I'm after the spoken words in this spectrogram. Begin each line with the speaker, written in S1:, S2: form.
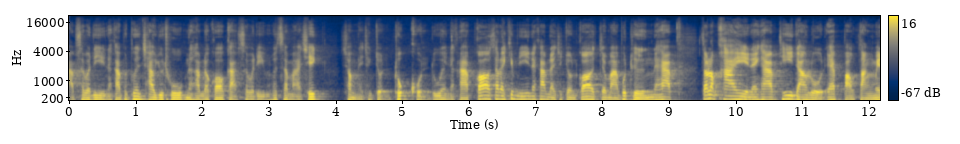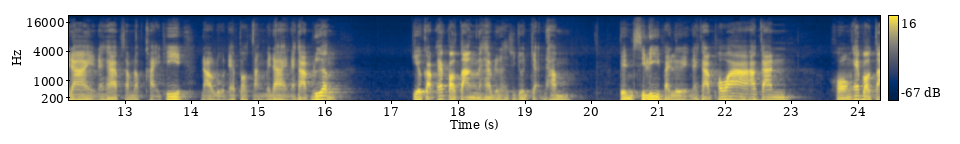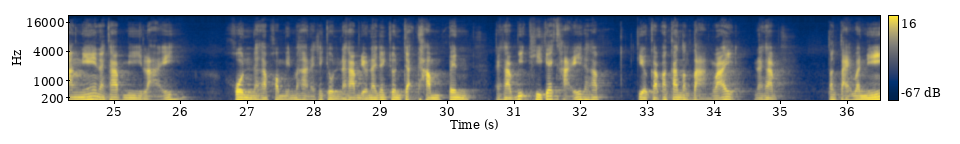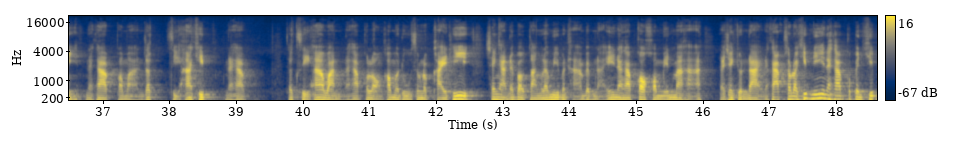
S1: กราบสวัสดีนะครับเพื่อนๆชาว YouTube นะครับแล้วก็กราบสวัสดีเพื่อนๆสมาชิก ช่องไหนช่างจนทุกคนด้วยนะครับ ก็สำหรับคลิปนี้นะครับไหนช่างจนก็จะมาพูดถึงนะครับสำหรับใครนะครับที่ดาวน์โหลดแอปเป่าตังไม่ได้นะครับสำหรับใครที่ดาวน์โหลดแอปเป่าตังไม่ได้นะครับ เรื่องเกี่ยวกับแอปเป่าตังนะครับเดี๋ยวไหนช่างจนจะทำเป็นซีรีส์ไปเลยนะครับ เพราะว่าอาการของแอปเป่าตังนี้นะครับมีหลาย คนนะครับคอมเมนต์มาหานายช่างจนนะครับ เดี๋ยวนายช่างจนจะทำเป็นนะครับวิธีแก้ไขนะครับ เกี่ยวกับอาการต่างๆไว้นะครับ ตั้งแต่วันนี้นะครับประมาณสัก4ี่ห้าคลิปนะครับสัก4ี่ห้าวันนะครับ ก็ลองเข้ามาดูสำหรับใครที่ใช้งานได้เป่าตังค์แล้วมีปัญหาแบบไหนนะครับ ก็คอมเมนต์มาหานายช่างจนได้นะครับสำหรับคลิปนี้นะครับก็เป็นคลิป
